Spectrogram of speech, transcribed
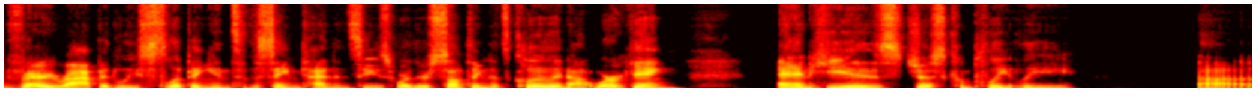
very rapidly slipping into the same tendencies where there's something that's clearly not working and he is just completely uh,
